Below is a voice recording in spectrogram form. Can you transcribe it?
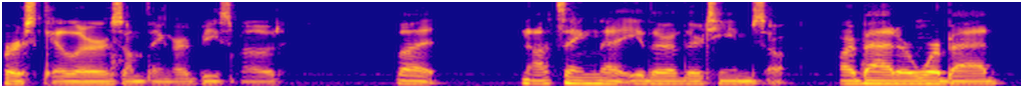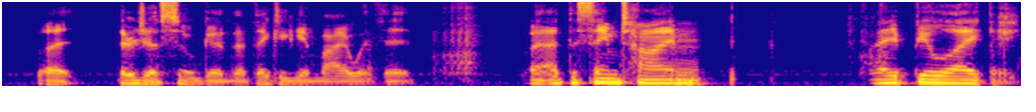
Firstkiller or something or beast mode. But not saying that either of their teams are, are bad or were bad, but they're just so good that they could get by with it. But at the same time, I feel like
